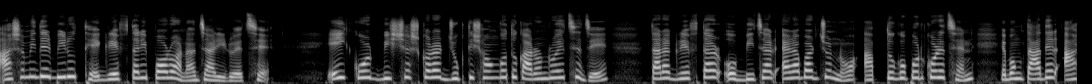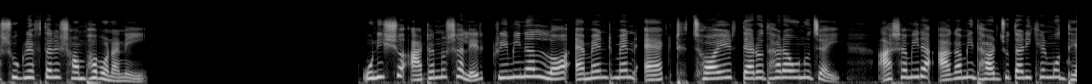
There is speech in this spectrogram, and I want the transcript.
আসামিদের বিরুদ্ধে গ্রেফতারি পরোয়ানা জারি রয়েছে। এই কোর্ট বিশ্বাস করার যুক্তিসঙ্গত কারণ রয়েছে যে, তারা গ্রেফতার ও বিচার এড়াবার জন্য আত্মগোপন করেছেন এবং তাদের আশু গ্রেফতারের সম্ভাবনা নেই। উনিশশো আটান্ন সালের ক্রিমিনাল ল অ্যামেন্ডমেন্ট অ্যাক্ট ছয়ের তেরো ধারা অনুযায়ী, আসামিরা আগামী ধার্য তারিখের মধ্যে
